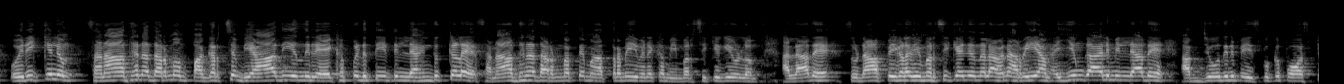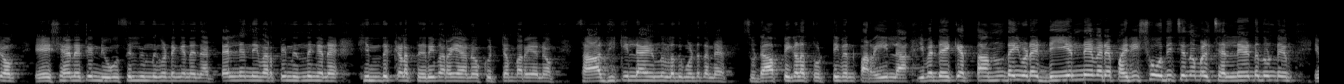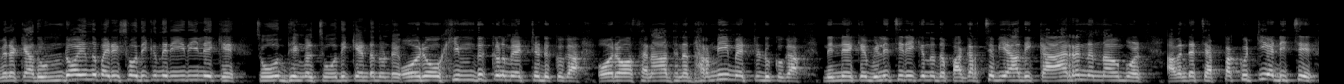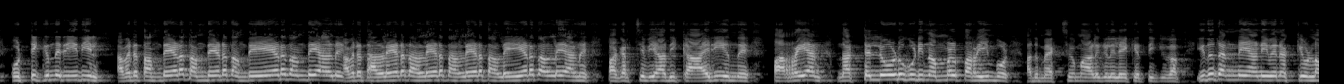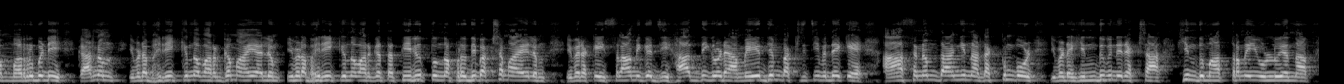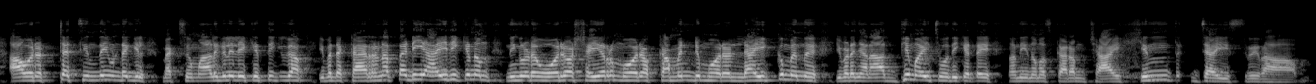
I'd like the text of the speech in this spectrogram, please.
ഒരിക്കലും സനാതനധർമ്മം പകർച്ചവ്യാധി എന്ന് രേഖപ്പെടുത്തിയിട്ടില്ല. ഹിന്ദുക്കളെ സനാതനധർമ്മത്തെ മാത്രമേ ഇവനൊക്കെ വിമർശിക്കുകയുള്ളൂ. അല്ലാതെ സുഡാപ്പികളെ വിമർശിക്കാൻ ചെന്നാൽ അവൻ അറിയാം കയ്യും കാലും ഇല്ലാതെ അബ്ജോദിന് ഫേസ്ബുക്ക് പോസ്റ്റോ ഏഷ്യാനെറ്റ് ന്യൂസിൽ നിന്നുകൊണ്ട് ഇങ്ങനെ നട്ടലിനെ നിവർത്തി നിന്നിങ്ങനെ ഹിന്ദുക്കളെ തെറി പറയാനോ കുറ്റം പറയാനോ സാധിക്കില്ല എന്നുള്ളത് കൊണ്ട് തന്നെ സുഡാപ്പികളെ തൊട്ടിവൻ പറയില്ല. ഇവന്റെയൊക്കെ തന്തയുടെ ഡി എൻ എ വരെ പരിശോധിച്ച് നമ്മൾ ചെല്ലേണ്ടതുണ്ട്. ഇവനൊക്കെ അതുണ്ടോ എന്ന് പരിശോധിക്കുന്ന രീതിയിലേക്ക് ചോദ്യങ്ങൾ ചോദിക്കേണ്ടതുണ്ട്. ഓരോ ഹിന്ദുക്കളും ഏറ്റെടുക്കുക ഓരോ സനാതന ധർമ്മിയും ഏറ്റെടുക്കുക. നിന്നെയൊക്കെ വിളിച്ചിരിക്കുന്നത് പകർച്ചവ്യാധിക്കാരൻ എന്നാവുമ്പോൾ അവന്റെ ചെപ്പക്കുറ്റി അടിച്ച് പൊട്ടിക്കുന്ന രീതിയിൽ അവന്റെ തന്തയുടെ തന്തയുടെ തന്തയുടെ തന്തയാണ് അവന്റെ തള്ളയുടെ തള്ളയുടെ തള്ളയുടെ തള്ളയുടെ തള്ളയാണ് പകർച്ചവ്യാധിക്കാരി എന്ന് പറയാൻ നട്ടല്ലോടുകൂടി നമ്മൾ പറയുമ്പോൾ അത് മാക്സിമം ആളുകളിലേക്ക് എത്തിക്കുക. ഇത് തന്നെയാണ് ഇവനൊക്കെയുള്ള മറുപടി. കാരണം ഇവിടെ ഭരിക്കുന്ന വർഗമായാലും ഇവിടെ ഭരിക്കുന്ന വർഗത്തെ തിരുത്തുന്ന പ്രതിപക്ഷമായാലും ഇവരൊക്കെ ഇസ്ലാമിക ജിഹാദികളുടെ അമേദ്യം ഭക്ഷിച്ച് ഇവന്റെയൊക്കെ ആസനം താങ്ങി നടക്കുമ്പോൾ ഇവിടെ ഹിന്ദുവിന് രക്ഷ ഹിന്ദു മാത്രമേ ഉള്ളൂ എന്ന ആ ഒരൊറ്റ ചിന്തയുണ്ടെങ്കിൽ മാക്സിമം ആളുകളിലേക്ക് എത്തിക്കുക. ഇവന്റെ കരണത്തടി ആയിരിക്കണം നിങ്ങളുടെ ഓരോ ഷെയറും ഓരോ കമന്റും ഓരോ ലൈക്കും എന്ന് ഇവിടെ ഞാൻ ആദ്യമായി ചോദിക്കട്ടെ. നന്ദി നമസ്കാരം. ജയ് ഹിന്ദ് ജയ് ശ്രീറാം.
